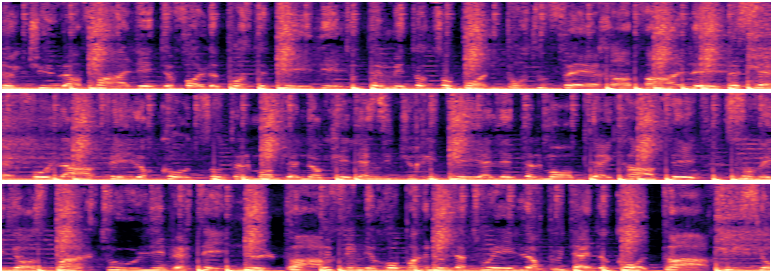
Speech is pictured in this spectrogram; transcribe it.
Le cul avalé devant le poste de télé Toutes les méthodes sont bonnes pour tout faire avaler. Le cerveau lavé, leurs codes sont tellement bien ancrés. La sécurité elle est tellement bien gravée. Surveillance partout, liberté nulle part Ils finiront par nous tatouer leur putain de code barre Vision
